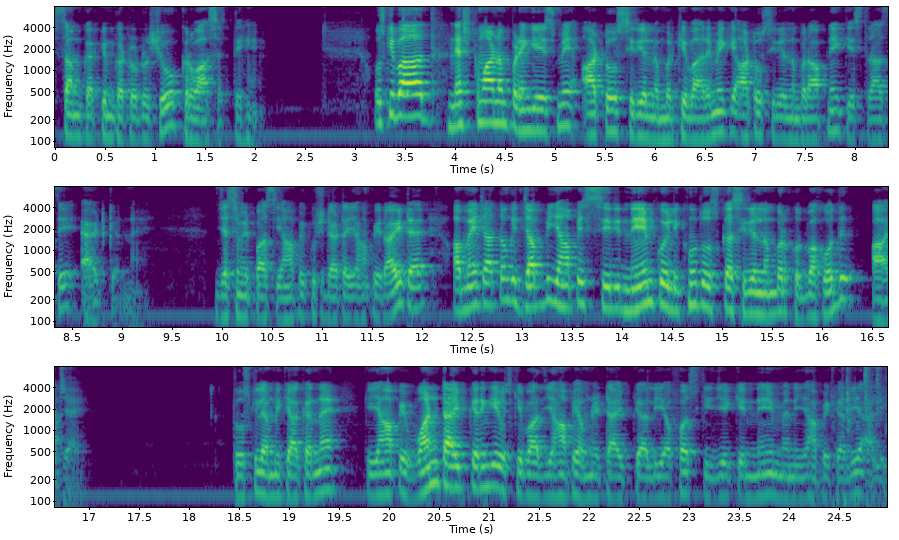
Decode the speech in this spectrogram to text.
सम करके उनका टोटल शो करवा सकते हैं। उसके बाद नेक्स्ट कमांड हम पढ़ेंगे इसमें ऑटो सीरियल नंबर के बारे में कि ऑटो सीरियल नंबर आपने किस तरह से ऐड करना है। जैसे मेरे पास यहाँ पे कुछ डाटा यहाँ पे राइट है, अब मैं चाहता हूँ कि जब भी यहाँ पे सीरियल नेम कोई लिखूँ तो उसका सीरियल नंबर खुद ब खुद आ जाए। तो उसके लिए हमने क्या करना है कि यहाँ पे वन टाइप करेंगे, उसके बाद यहाँ पे हमने टाइप कर लिया। फ़र्स्ट कीजिए कि नेम मैंने यहाँ पे कर लिया अली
